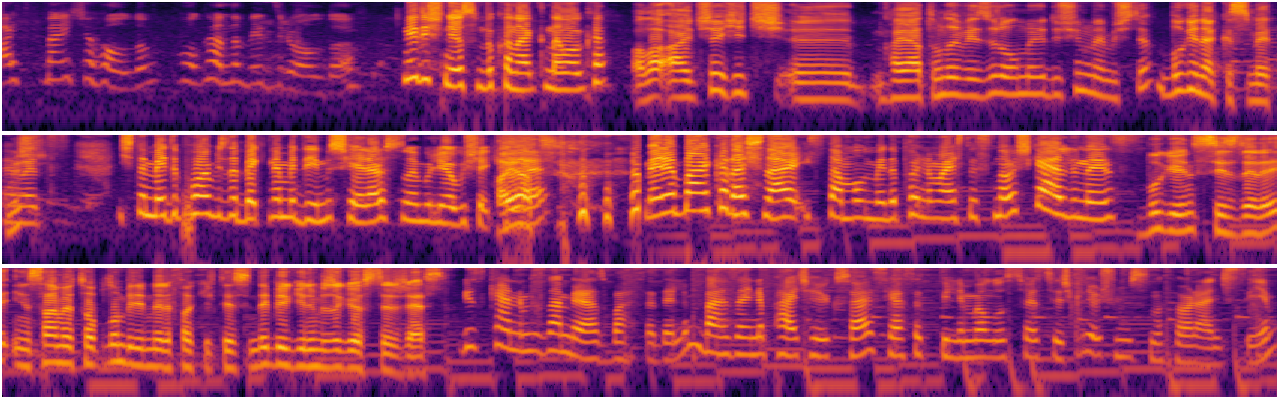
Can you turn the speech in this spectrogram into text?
Artık ben şah oldum. Volkan da vezir oldu. Ne düşünüyorsun bu konu hakkında Volkan? Valla Ayça hiç e, hayatımda vezir olmayı düşünmemiştim. Bugüne kısmetmiş. Evet. İşte Medipol bize beklemediğimiz şeyler sunabiliyor bu şekilde. Hayat. Merhaba arkadaşlar. İstanbul Medipol Üniversitesi'ne hoş geldiniz. Bugün sizlere İnsan ve Toplum Bilimleri Fakültesinde bir günümüzü göstereceğiz. Biz kendimizden biraz bahsedelim. Ben Zeynep Ayça Yüksel, Siyaset Bilimi Uluslararası İlişkiler 3. sınıf öğrencisiyim.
